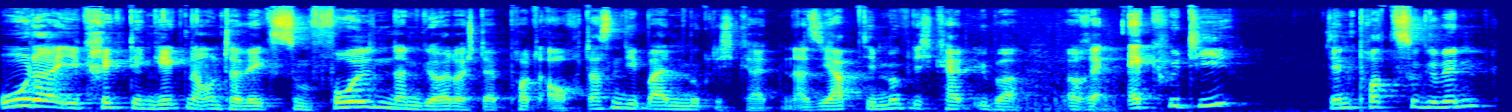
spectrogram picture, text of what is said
oder ihr kriegt den Gegner unterwegs zum Folden, dann gehört euch der Pot auch. Das sind die beiden Möglichkeiten. Also ihr habt die Möglichkeit über eure Equity den Pot zu gewinnen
